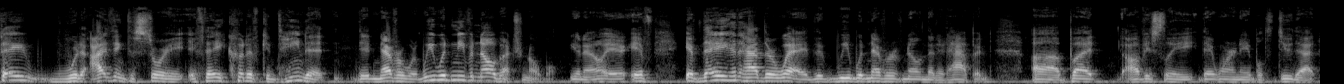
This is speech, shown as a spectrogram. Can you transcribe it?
they would. I think the story, if they could have contained it, it never would. We wouldn't even know about Chernobyl. You know, if if they had had their way, that we would never have known that it happened. Uh, but obviously, they weren't able to do that.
